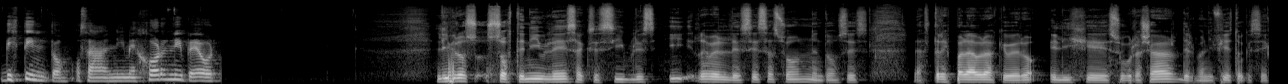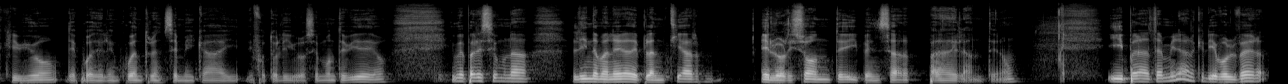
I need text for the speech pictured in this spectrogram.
distinto, o sea, ni mejor ni peor. Libros sostenibles, accesibles y rebeldes. Esas son entonces las tres palabras que Vero elige subrayar del manifiesto que se escribió después del encuentro en Semicay de fotolibros en Montevideo. Y me parece una linda manera de plantear el horizonte y pensar para adelante. ¿no? Y para terminar quería volver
